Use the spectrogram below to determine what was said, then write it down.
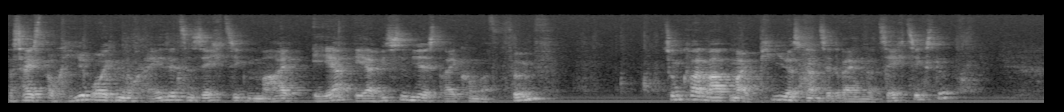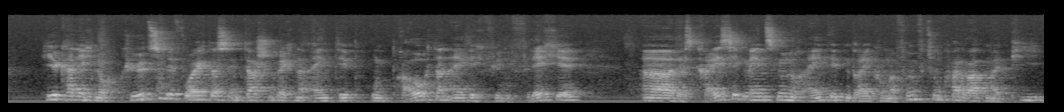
Das heißt, auch hier brauche ich nur noch einsetzen, 60 mal r, r wissen wir ist 3,5 zum Quadrat mal Pi, das Ganze 360. Hier kann ich noch kürzen, bevor ich das im Taschenrechner eintippe und brauche dann eigentlich für die Fläche äh, des Kreissegments nur noch eintippen 3,5 zum Quadrat mal Pi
